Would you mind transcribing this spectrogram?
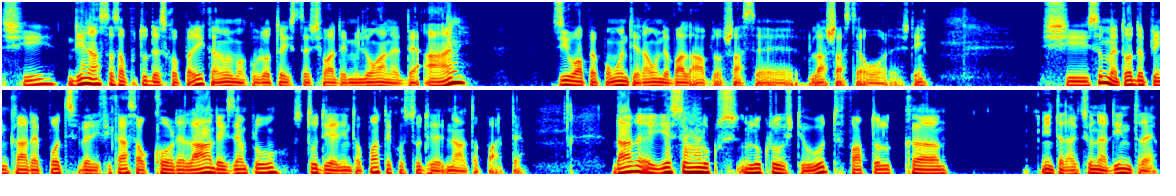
Și din asta s-a putut descoperi că în urmă cu vreo 300 ceva de milioane de ani, ziua pe pământ era undeva la vreo 6, la 6 ore, știi? Și sunt metode prin care poți verifica sau corela, de exemplu, studiile dintr-o parte cu studiile din altă parte. Dar este un lucru, lucru știut, faptul că interacțiunea dintre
